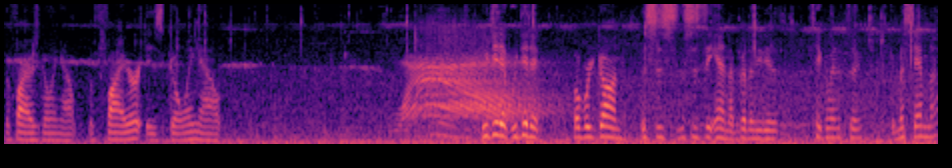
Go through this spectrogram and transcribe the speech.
The fire's going out. The fire is going out. Wow. We did it. We did it. But we're gone. This is this is the end. I'm gonna need to take a minute to get my stamina.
